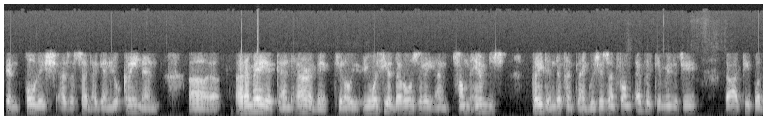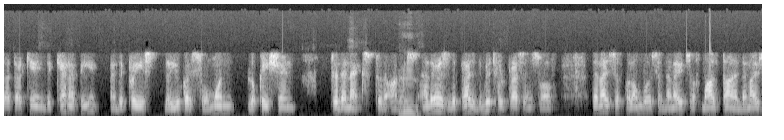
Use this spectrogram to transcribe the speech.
in Polish, as I said again, Ukrainian, uh, Aramaic, and Arabic. You know, you will hear the Rosary and some hymns prayed in different languages. And from every community, there are people that are carrying the canopy and the priest, the Eucharist from one location to the next, to the others. Mm. And there is the, pres- the beautiful presence of the Knights of Columbus and the Knights of Malta and the Knights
